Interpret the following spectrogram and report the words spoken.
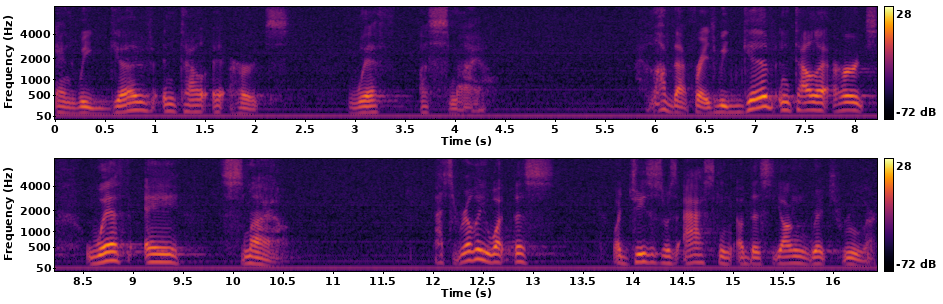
And we give until it hurts with a smile. I love that phrase. We give until it hurts with a smile. That's really what this what Jesus was asking of this young rich ruler.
